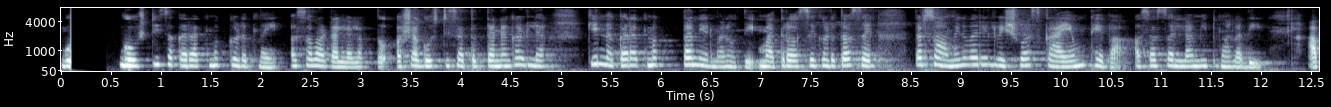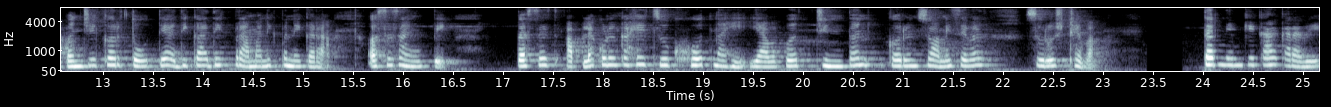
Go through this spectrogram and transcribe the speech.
गो गोष्टी सकारात्मक घडत नाही असं वाटायला लागतं. अशा गोष्टी सातत्यानं घडल्या की नकारात्मकता निर्माण होते. मात्र असे घडत असेल तर स्वामींवरील विश्वास कायम ठेवा असा सल्ला मी तुम्हाला देईन. आपण जे करतो ते अधिकाधिक प्रामाणिकपणे करा असं सांगते. तसेच आपल्याकडून काही चूक होत नाही याबाबत चिंतन करून स्वामी सेवा सुरूच ठेवा. तर नेमके काय करावे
